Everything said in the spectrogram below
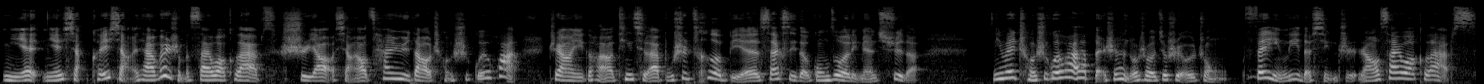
你也你也想可以想一下，为什么 Sidewalk Labs 是要想要参与到城市规划这样一个好像听起来不是特别 sexy 的工作里面去的？因为城市规划它本身很多时候就是有一种非盈利的性质，然后 Sidewalk Labs。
